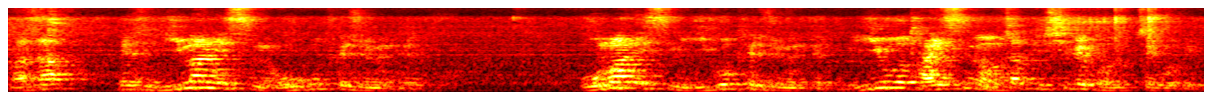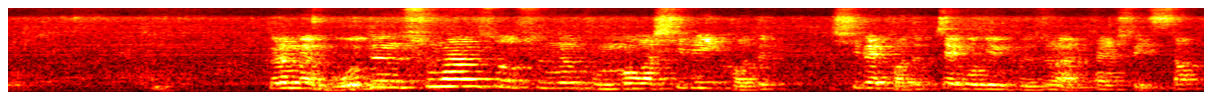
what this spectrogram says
맞아? 그래서 2만 있으면 5 곱해주면 되고 5만 있으면 2 곱해주면 되고 2, 5다 있으면 어차피 10의 거듭제곱이고 그러면 모든 순환소 수는 분모가 12 거듭, 10의 거듭제곱인 분수로 나타낼 수 있어?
